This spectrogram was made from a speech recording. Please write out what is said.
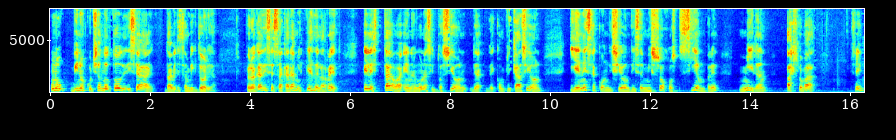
Uno vino escuchando todo y dice, ah, David está en victoria. Pero acá dice, sacará mis pies de la red. Él estaba en alguna situación de, complicación y en esa condición, dice, mis ojos siempre miran a Jehová. ¿Sí?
